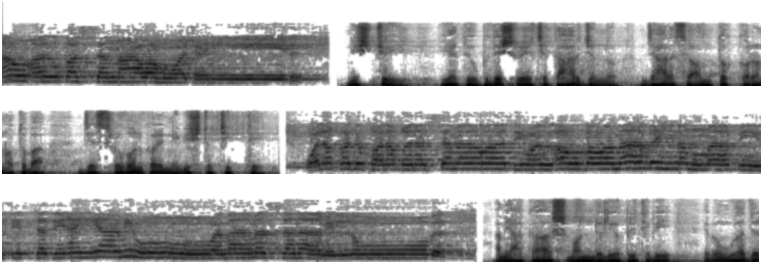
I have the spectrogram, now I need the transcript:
أو ألقى السمع وهو شهيد নিশ্চয়ই ইয়াতে উপদেশ রয়েছে তাহার জন্য যাহার আছে অন্তঃকরণ অথবা যে শ্রবণ করে নিবিষ্ট চিত্তে। আমি আকাশ মণ্ডলীয় পৃথিবী এবং উহাদের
